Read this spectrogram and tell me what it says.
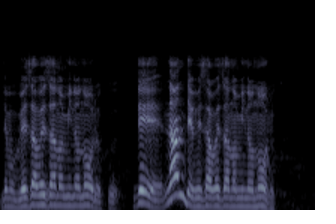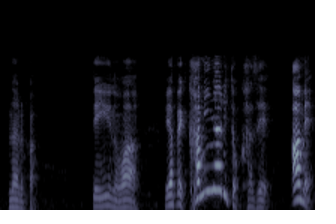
でも、ウェザウェザの実の能力。で、なんでウェザウェザの実の能力なのかっていうのは、やっぱり雷と風、雨、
